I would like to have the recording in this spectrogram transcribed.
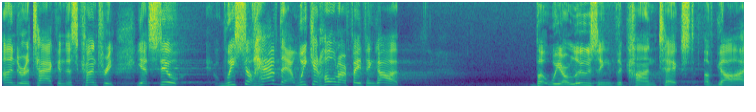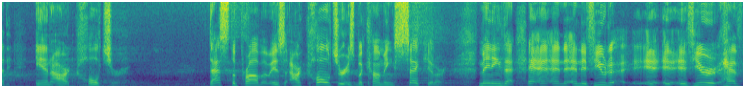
under attack in this country, yet still, we still have that. We can hold our faith in God. But we are losing the context of God in our culture. That's the problem is our culture is becoming secular meaning that, and, and if you if you have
